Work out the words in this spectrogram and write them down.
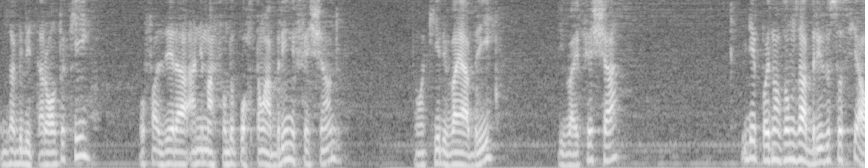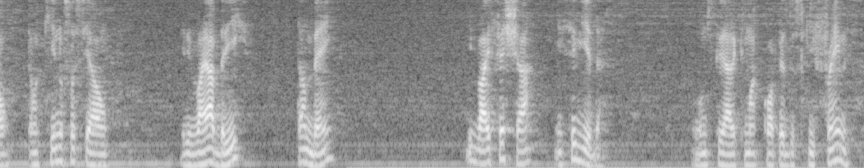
Vamos habilitar o Auto Key, vou fazer a animação do portão abrindo e fechando. Então aqui ele vai abrir e vai fechar. E depois nós vamos abrir o social. Então aqui no social ele vai abrir também e vai fechar em seguida. Vamos criar aqui uma cópia dos keyframes.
